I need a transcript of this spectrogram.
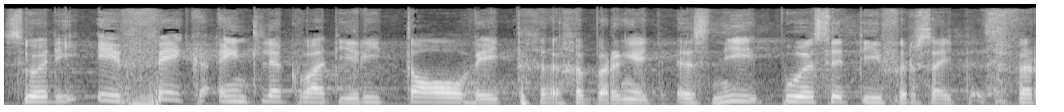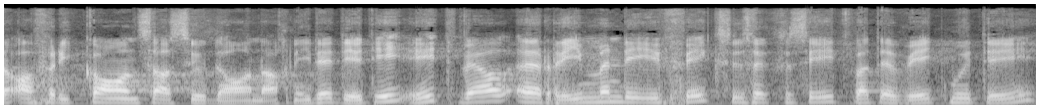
So die effek eintlik wat hierdie taalwet ge gebring het is nie positief vir sy vir Afrikaans as sodanig nie. Dit het, het, wel 'n remmende effek soos ek gesê het wat 'n wet moet hê,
